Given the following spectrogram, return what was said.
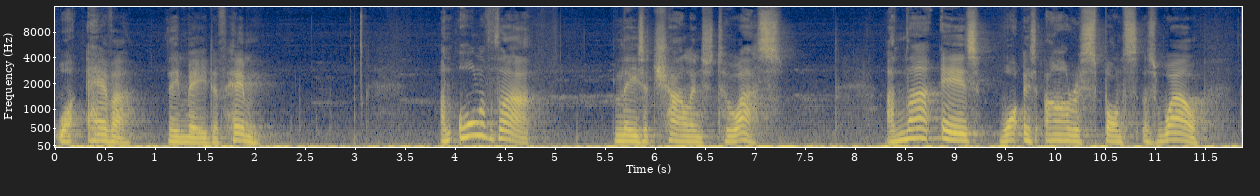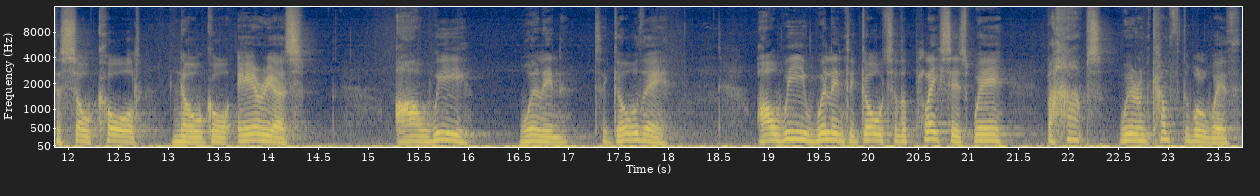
whatever they made of him. And all of that lays a challenge to us. And that is what is our response as well to so called no go areas. Are we willing to go there? Are we willing to go to the places where perhaps we're uncomfortable with?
